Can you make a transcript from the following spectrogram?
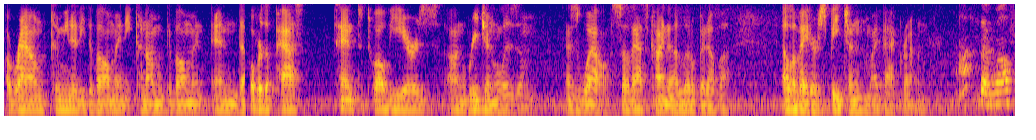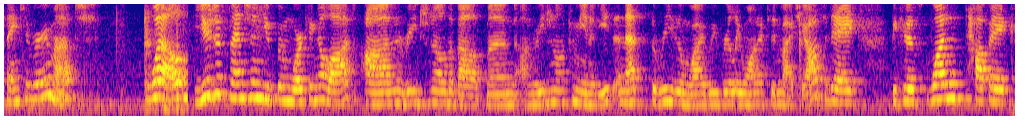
around community development, economic development, and over the past 10 to 12 years on regionalism as well. So, that's kind of a little bit of a elevator speech on my background. Awesome. Well, thank you very much. Well, you just mentioned you've been working a lot on regional development, on regional communities, and that's the reason why we really wanted to invite you out today. Because one topic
